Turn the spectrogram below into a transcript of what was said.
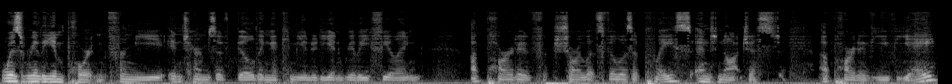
was really important for me in terms of building a community and really feeling a part of Charlottesville as a place and not just a part of UVA.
